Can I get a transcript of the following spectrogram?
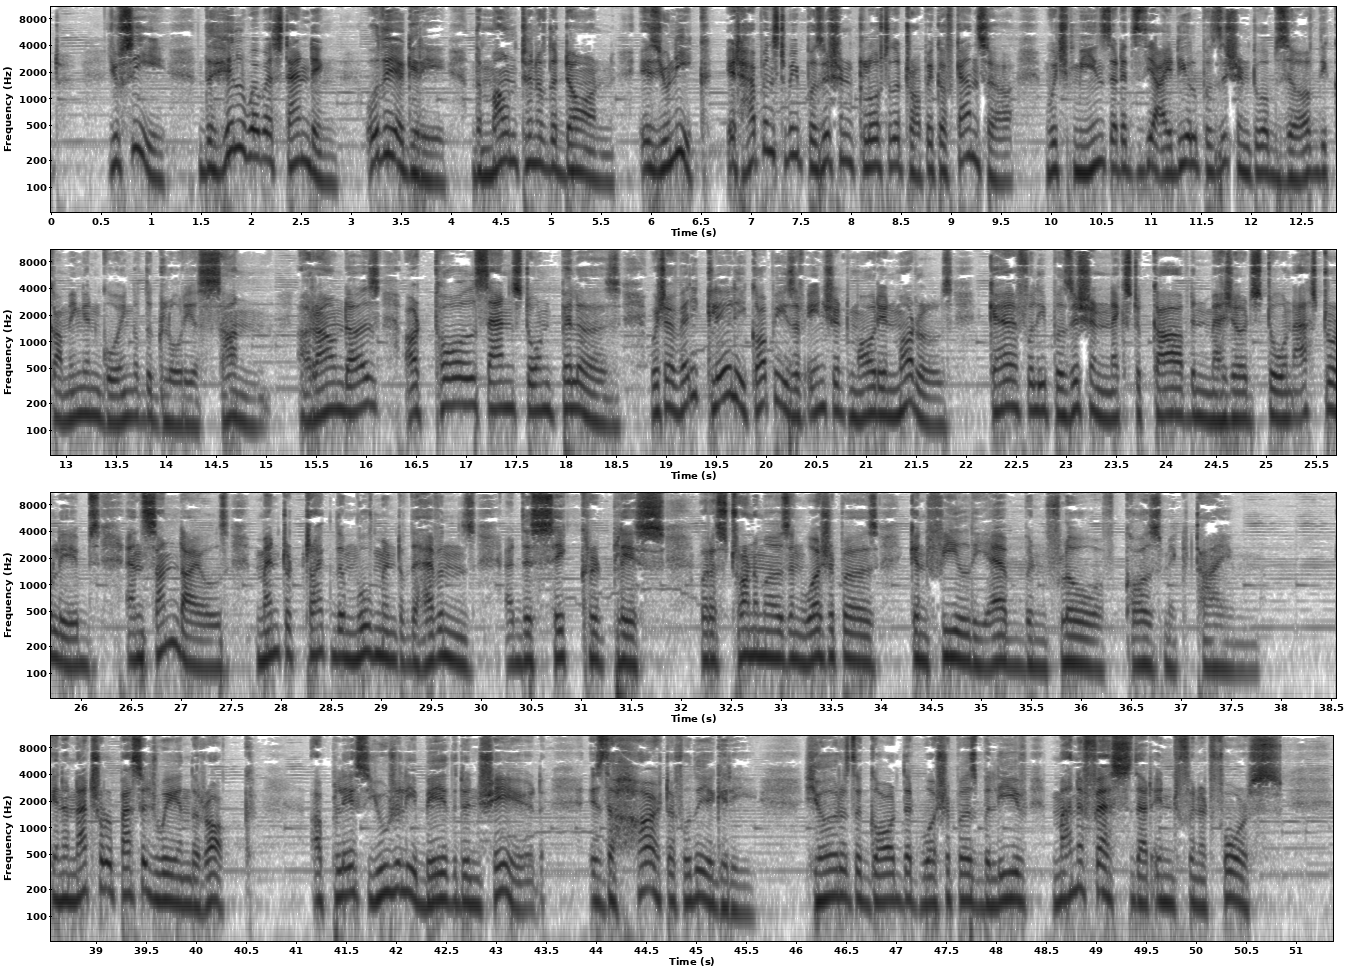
You see, the hill where we're standing Udayagiri, the mountain of the dawn, is unique. It happens to be positioned close to the Tropic of Cancer, which means that it's the ideal position to observe the coming and going of the glorious sun. Around us are tall sandstone pillars, which are very clearly copies of ancient Mauryan models, carefully positioned next to carved and measured stone astrolabes and sundials meant to track the movement of the heavens at this sacred place where astronomers and worshippers can feel the ebb and flow of cosmic time. In a natural passageway in the rock, a place usually bathed in shade, is the heart of Udayagiri. Here is the god that worshippers believe manifests that infinite force.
